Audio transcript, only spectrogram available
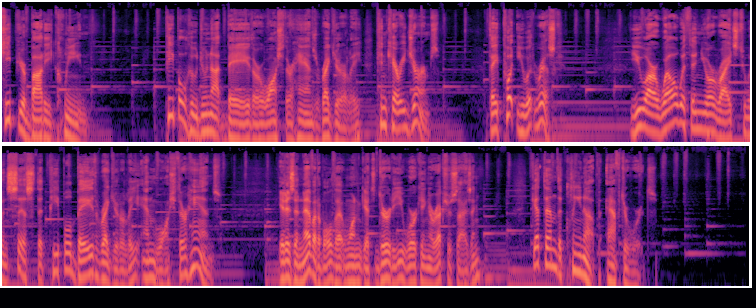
Keep your body clean. People who do not bathe or wash their hands regularly can carry germs. They put you at risk. You are well within your rights to insist that people bathe regularly and wash their hands. It is inevitable that one gets dirty working or exercising. Get them to clean up afterwards.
